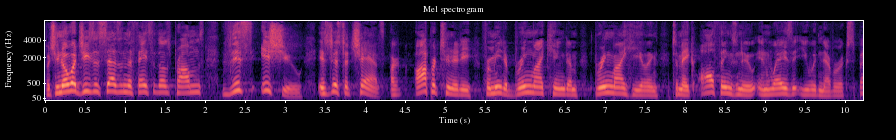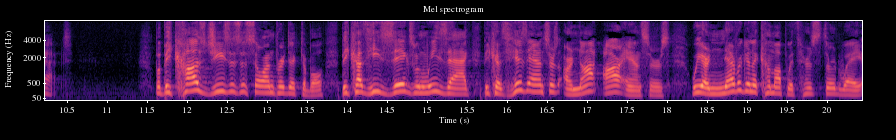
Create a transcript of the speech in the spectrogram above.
But you know what Jesus says in the face of those problems? This issue is just a chance, an opportunity for me to bring my kingdom, bring my healing, to make all things new in ways that you would never expect. But because Jesus is so unpredictable, because he zigs when we zag, because his answers are not our answers, we are never going to come up with his third way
